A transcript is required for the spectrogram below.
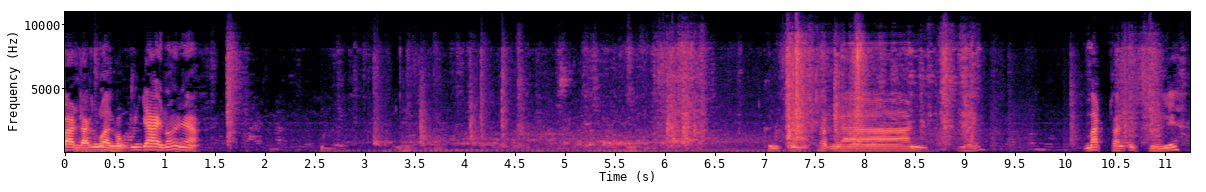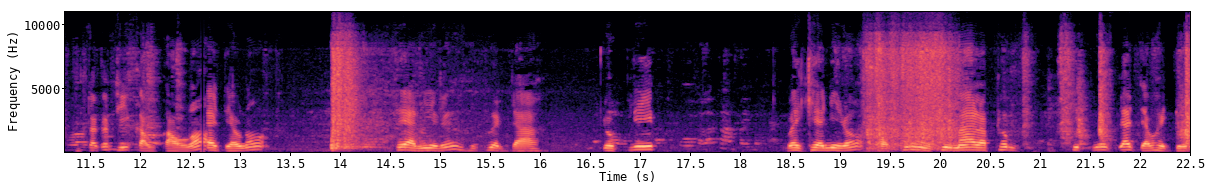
บ้านหลังหน่อยของคุณยายเนาะเนี่ยขึ้นไปทำงานไหมมัดสังกะสีสังกะสีเก่าๆเนาะได้เตียวเนาะแค่นี้เด้อเพื่อนจ้าจบรีบไว้แค่นี้เนาะขอบคุณที่มารับชมคลิปนี้และจะให้จบ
